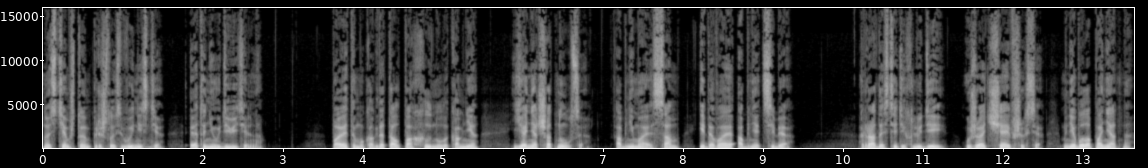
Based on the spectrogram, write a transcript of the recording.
Но с тем, что им пришлось вынести, это неудивительно. Поэтому, когда толпа хлынула ко мне, я не отшатнулся, обнимая сам и давая обнять себя. Радость этих людей, уже отчаявшихся, мне была понятна,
